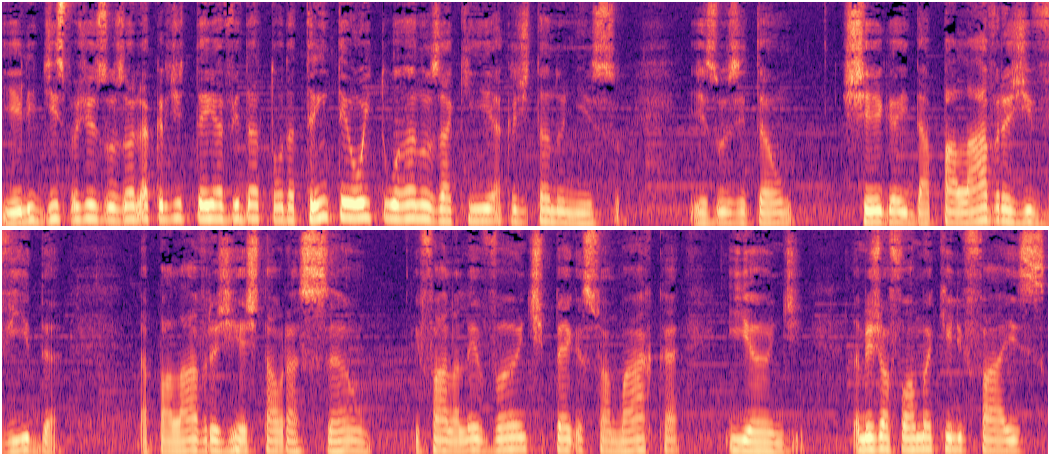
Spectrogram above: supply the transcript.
e ele diz para Jesus: Olha, acreditei a vida toda, 38 anos aqui acreditando nisso. Jesus então chega e dá palavras de vida, dá palavras de restauração e fala: Levante, pegue a sua marca e ande. Da mesma forma que ele faz,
